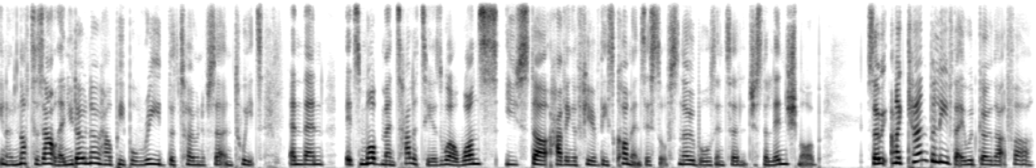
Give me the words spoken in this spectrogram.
you know nutters out there, and you don't know how people read the tone of certain tweets. And then it's mob mentality as well. Once you start having a few of these comments, it sort of snowballs into just a lynch mob. So I can believe that it would go that far.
